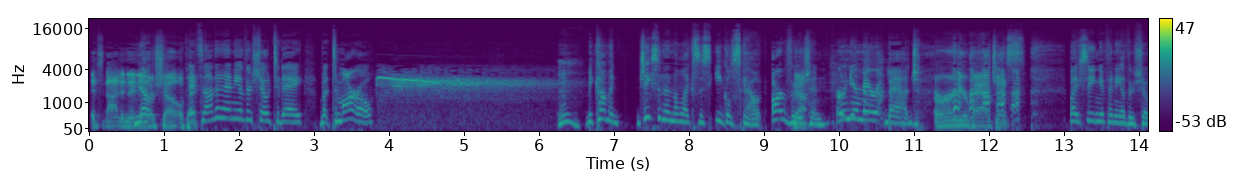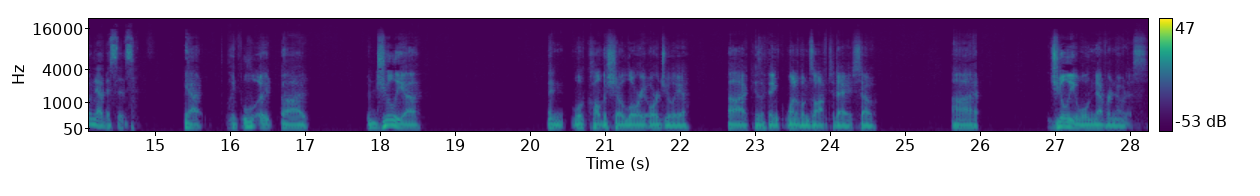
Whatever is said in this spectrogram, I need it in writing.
It's not in any No, other show. Okay. It's not in any other show today, but tomorrow. Become a Jason and Alexis Eagle Scout, our version. Earn your merit badge Earn your badges. by seeing if any other show notices. yeah. Like uh, Julia, and we'll call the show Lori or Julia because I think one of them's off today. So uh, Julia will never notice.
